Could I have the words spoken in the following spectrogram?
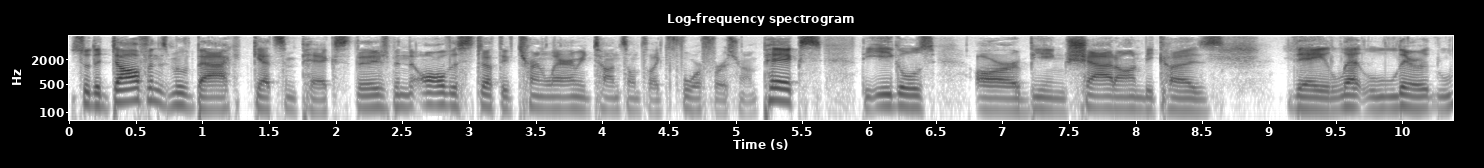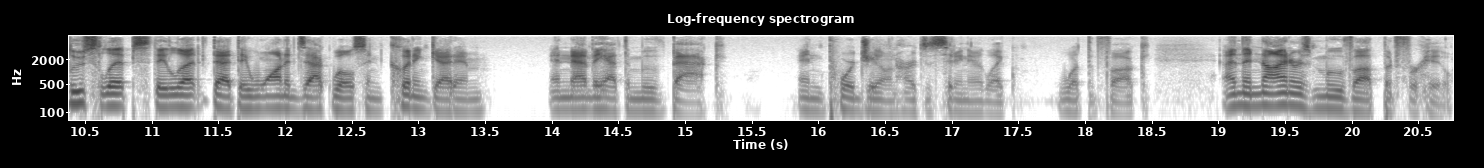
So the Dolphins move back, get some picks. There's been all this stuff. They've turned Laremy Tunsil into like four first round picks. The Eagles are being shat on because they let their loose lips. They let that they wanted Zach Wilson, couldn't get him, and now they have to move back. And poor Jalen Hurts is sitting there like, what the fuck? And the Niners move up, but for who?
